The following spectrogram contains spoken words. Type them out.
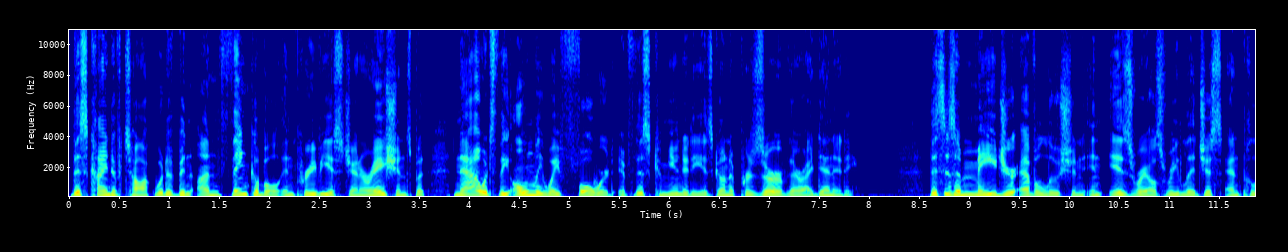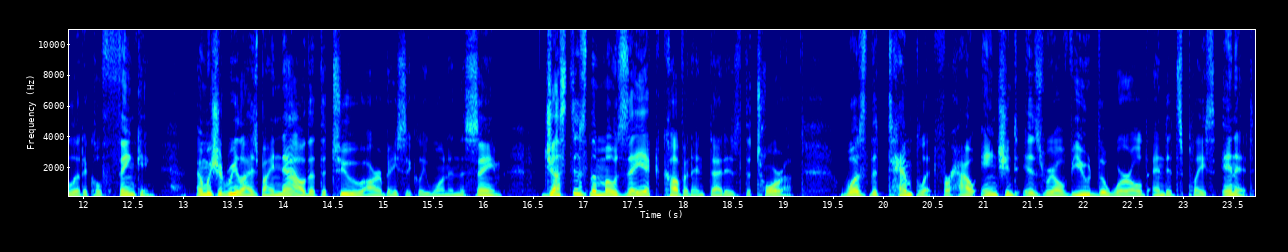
This kind of talk would have been unthinkable in previous generations, but now it's the only way forward if this community is going to preserve their identity. This is a major evolution in Israel's religious and political thinking, and we should realize by now that the two are basically one and the same. Just as the Mosaic covenant, that is, the Torah, was the template for how ancient Israel viewed the world and its place in it,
